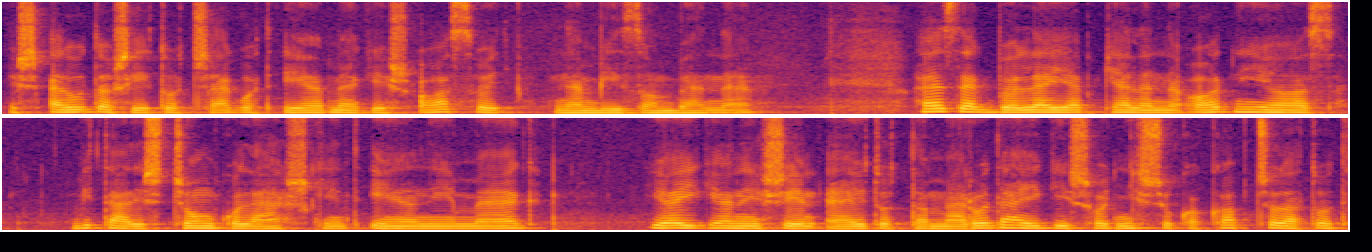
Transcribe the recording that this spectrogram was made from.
és elutasítottságot él meg, és az, hogy nem bízom benne. Ha ezekből lejjebb kellene adnia, az vitális csonkolásként élné meg. Ja igen, és én eljutottam már odáig is, hogy nyissuk a kapcsolatot,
